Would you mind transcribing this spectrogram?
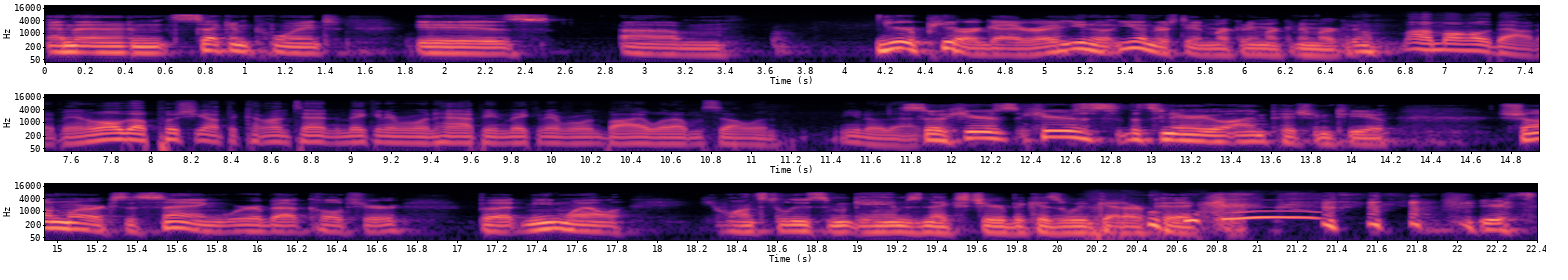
And then second point is um, you're a PR guy, right? You know, you understand marketing, marketing, marketing. I'm all about it, man. I'm all about pushing out the content and making everyone happy and making everyone buy what I'm selling. You know that. So here's here's the scenario I'm pitching to you. Sean Marks is saying we're about culture, but meanwhile, he wants to lose some games next year because we've got our pick. here's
